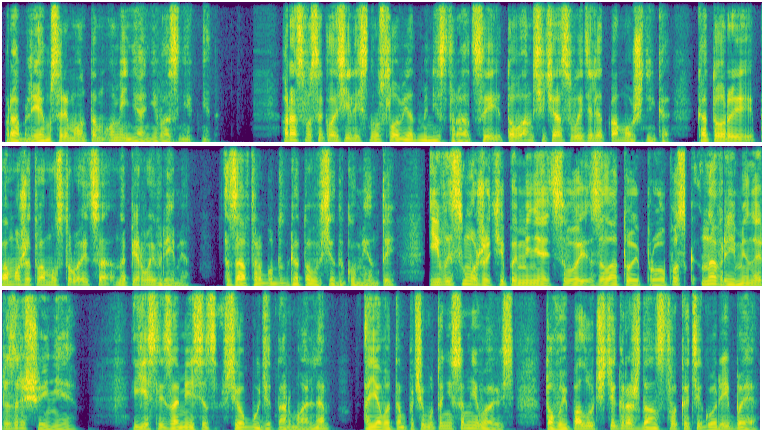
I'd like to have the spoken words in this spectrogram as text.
проблем с ремонтом у меня не возникнет. Раз вы согласились на условия администрации, то вам сейчас выделят помощника, который поможет вам устроиться на первое время. Завтра будут готовы все документы, и вы сможете поменять свой золотой пропуск на временное разрешение. Если за месяц все будет нормально, а я в этом почему-то не сомневаюсь, то вы получите гражданство категории «Б».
